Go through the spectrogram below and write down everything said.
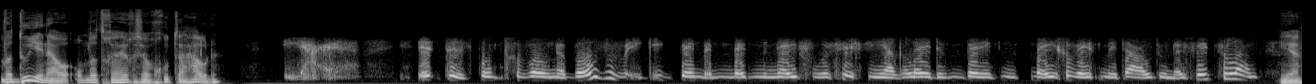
wat doe je nou om dat geheugen zo goed te houden? Ja, het, het komt gewoon naar boven. Ik, ik ben met, mijn neef voor 16 jaar geleden ben ik mee geweest met de auto naar Zwitserland. Ja.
